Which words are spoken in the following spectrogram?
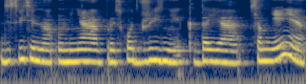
действительно у меня происходит в жизни, когда я в сомнениях,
